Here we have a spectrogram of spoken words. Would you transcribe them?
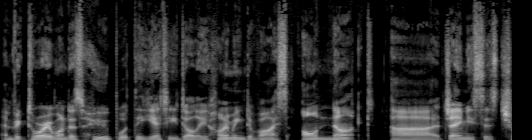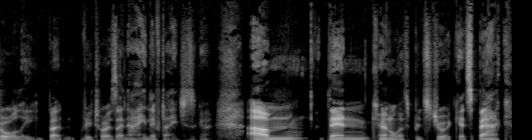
And Victoria wonders who put the Yeti dolly homing device on Knight. Uh, Jamie says Chorley, but Victoria's like, No, he left ages ago. Um, then Colonel Lethbridge Stewart gets back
